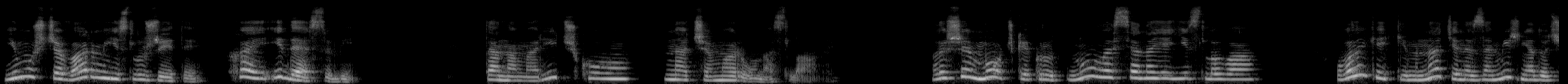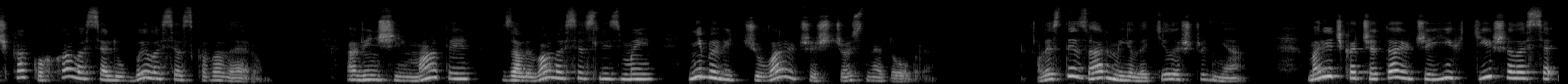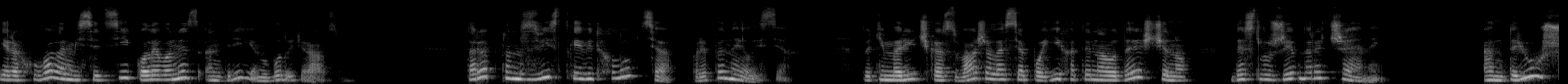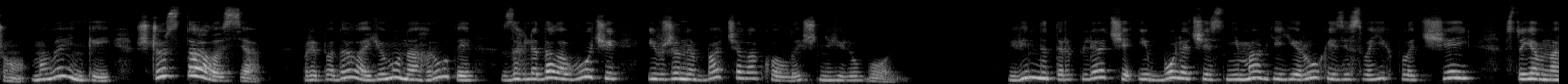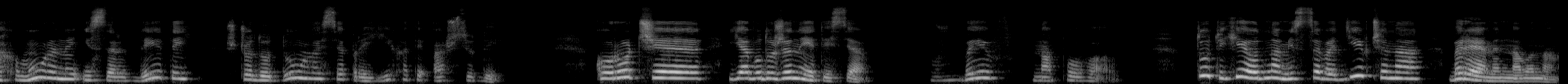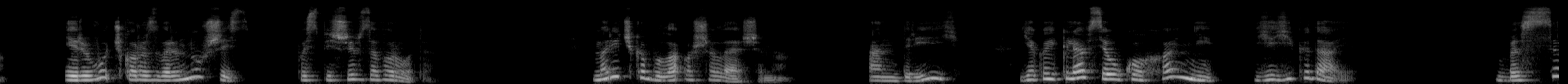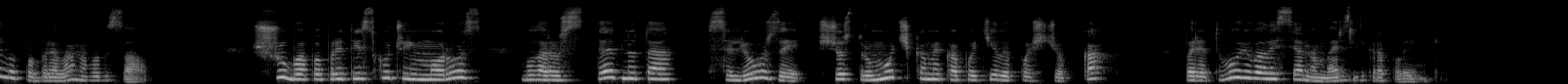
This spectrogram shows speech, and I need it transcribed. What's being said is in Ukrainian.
Йому ще в армії служити, хай іде собі. Та на Марічку, наче мару наслали. Лише мовчки крутнулася на її слова. У великій кімнаті незаміжня дочка кохалася, любилася з кавалером, а в іншій мати заливалася слізьми, ніби відчуваючи щось недобре. Листи з армії летіли щодня. Марічка, читаючи їх, тішилася і рахувала місяці, коли вони з Андрієм будуть разом. Та раптом звістки від хлопця припинилися. Тоді Марічка зважилася поїхати на Одещину, де служив наречений. Андрюшо, маленький, що сталося? Припадала йому на груди, заглядала в очі і вже не бачила колишньої любові. Він нетерпляче і боляче знімав її руки зі своїх плечей, стояв нахмурений і сердитий, що додумалася приїхати аж сюди. Коротше, я буду женитися, вбив на повал. Тут є одна місцева дівчина, беременна вона, і рвучко розвернувшись, поспішив за ворота. Марічка була ошелешена. Андрій, який клявся у коханні, її кидає. Безсило побрела на вокзал. Шуба, попри тріскучий мороз, була розстебнута, сльози, що струмочками капотіли по щоках, перетворювалися на мерзлі краплинки.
